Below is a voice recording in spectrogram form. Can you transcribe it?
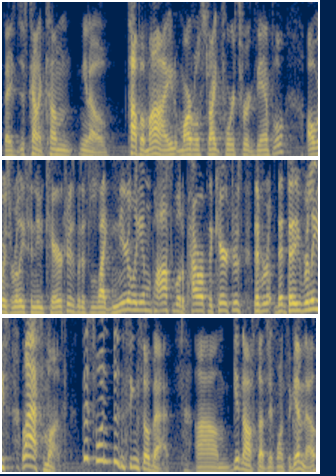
that just kind of come, you know, top of mind, Marvel Strike Force, for example, always releasing new characters, but it's like nearly impossible to power up the characters that, re that they released last month. This one didn't seem so bad. Um, getting off subject once again, though.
